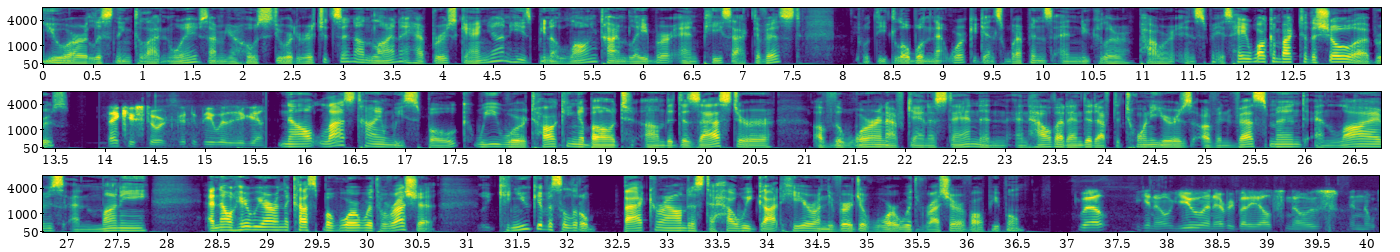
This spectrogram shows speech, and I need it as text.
You are listening to Latin Waves. I'm your host, Stuart Richardson. Online, I have Bruce Gagnon. He's been a longtime labor and peace activist with the Global Network Against Weapons and Nuclear Power in Space. Hey, welcome back to the show, uh, Bruce. Thank you, Stuart. Good to be with you again. Now, last time we spoke, we were talking about um, the disaster of the war in Afghanistan and, and how that ended after 20 years of investment and lives and money and now here we are in the cusp of war with Russia. Can you give us a little background as to how we got here on the verge of war with Russia, of all people? Well, you know, you and everybody else knows in the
